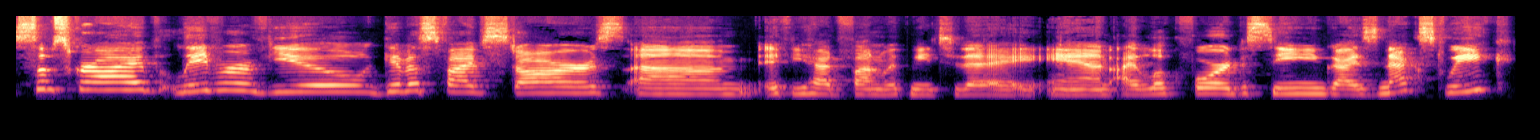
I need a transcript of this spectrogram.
subscribe, leave a review, give us five stars um, if you had fun with me today. And I look forward to seeing you guys next week.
